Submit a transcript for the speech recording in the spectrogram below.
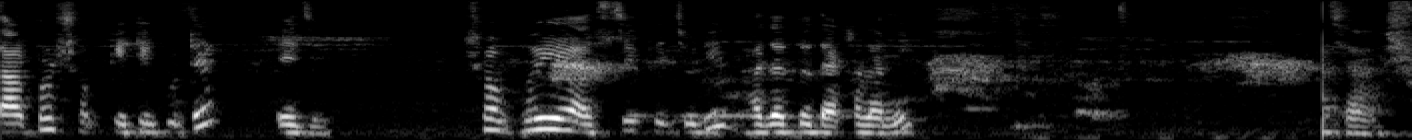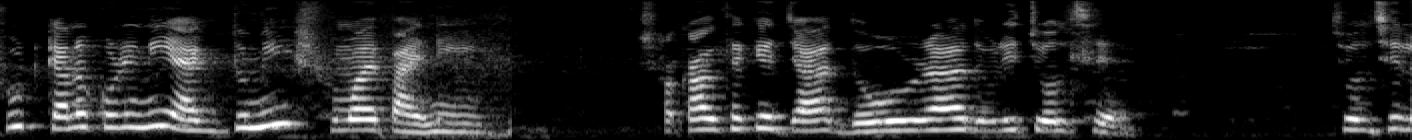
তারপর সব কেটে কুটে এই যে সব হয়ে আসছে খিচুড়ি, ভাজা তো দেখালামই। আচ্ছা শ্যুট কেন করিনি? একদমই সময় পাইনি। সকাল থেকে যা দৌড়াদৌড়ি চলছে, চলছিল,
